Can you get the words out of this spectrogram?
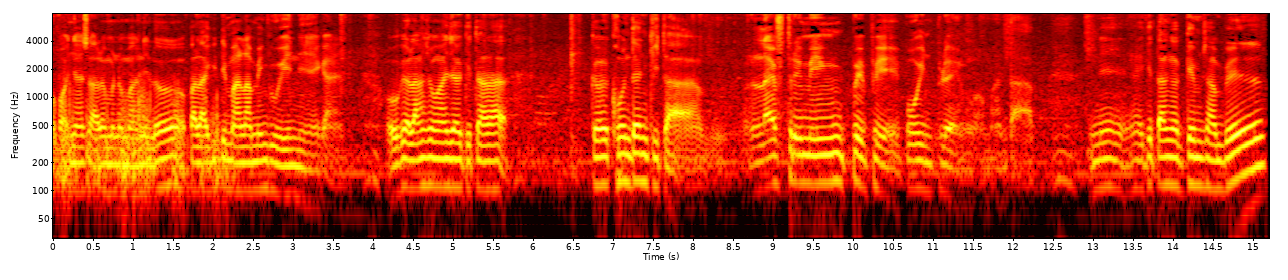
Pokoknya selalu menemani lo apalagi di malam minggu ini ya kan. Oke langsung aja kita ke konten kita. Live streaming PP point blank Wah, mantap. Ini kita ngegame sambil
